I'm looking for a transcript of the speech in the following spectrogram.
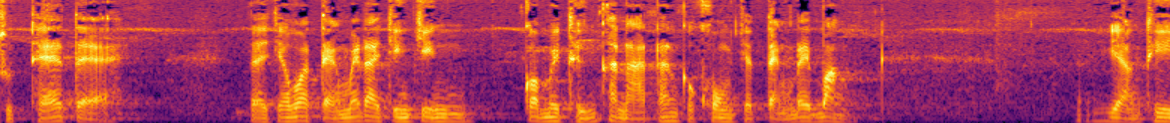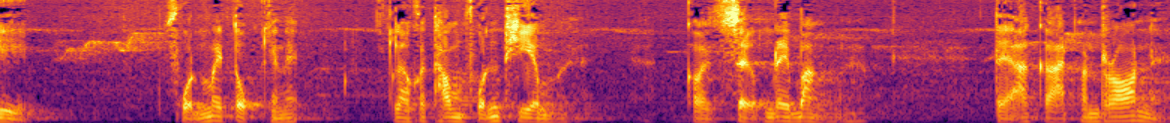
สุดแท้แต่ แต่จะว่าแต่งไม่ได้จริง ๆ ก็ไม่ถึงขนาดนั้นก็คงจะแต่งได้บ้าง อย่างที่ฝนไม่ตกอย่างนี้เราก็ทำฝนเทียม ก็เสริมได้บ้าง แต่อากาศมันร้อนเนี่ย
